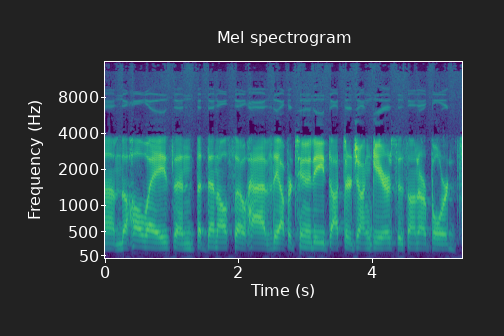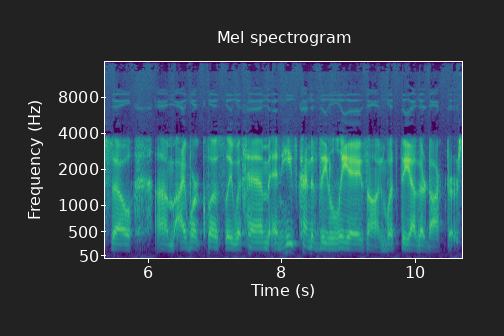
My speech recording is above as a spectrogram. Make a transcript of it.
um, the hallways, and but then also have the opportunity. Dr. John Gears is on our board, so um, I work closely with him, and he's kind of the liaison with the other doctors.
